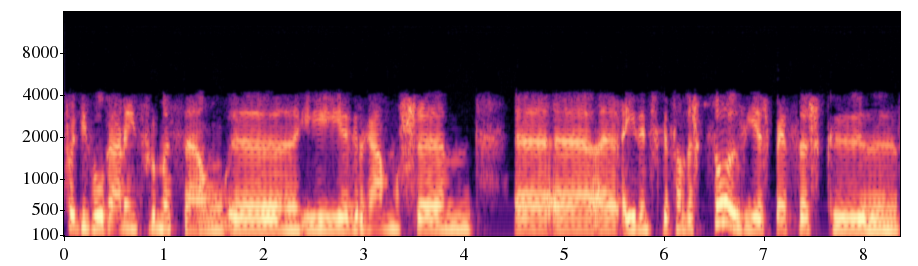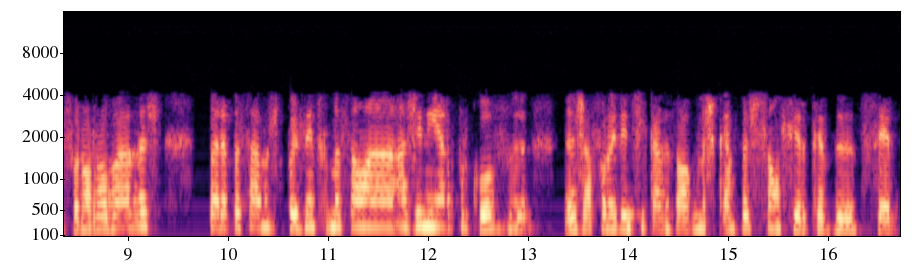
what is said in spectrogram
foi divulgar a informação uh, e agregámos a, identificação das pessoas e as peças que foram roubadas para passarmos depois a informação à, à GNR, porque houve, já foram identificadas algumas campas, são cerca de, sete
